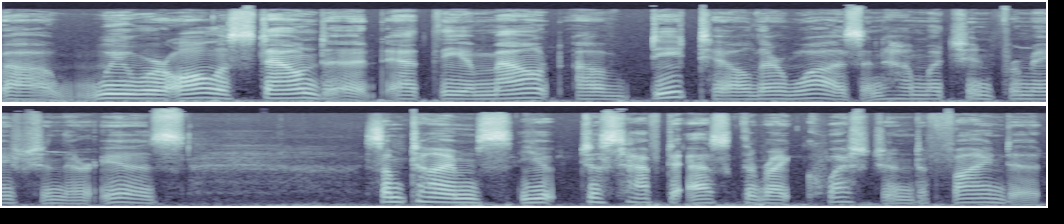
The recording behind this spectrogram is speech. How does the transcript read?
uh, we were all astounded at the amount of detail there was and how much information there is. sometimes you just have to ask the right question to find it.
